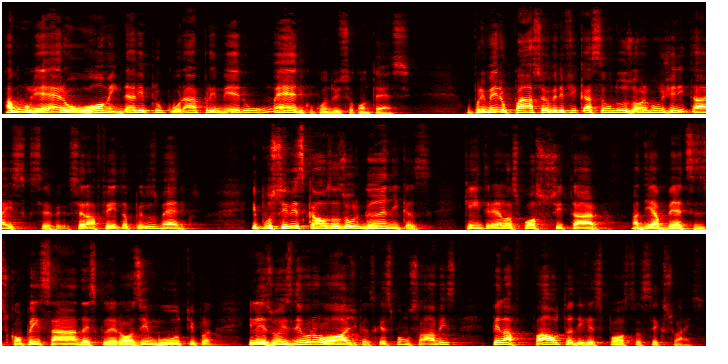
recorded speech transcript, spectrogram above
A mulher ou o homem deve procurar primeiro um médico quando isso acontece. O primeiro passo é a verificação dos órgãos genitais, que será feita pelos médicos, e possíveis causas orgânicas, que entre elas posso citar a diabetes descompensada, a esclerose múltipla e lesões neurológicas responsáveis pela falta de respostas sexuais.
